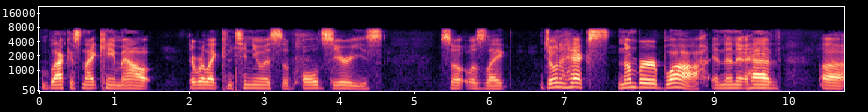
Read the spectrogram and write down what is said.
when Blackest Night came out, there were like continuous of old series. So it was like Jonah Hex number blah, and then it had uh,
